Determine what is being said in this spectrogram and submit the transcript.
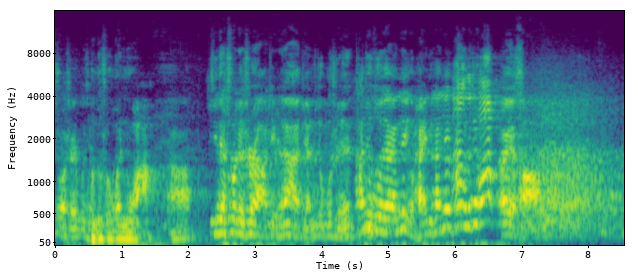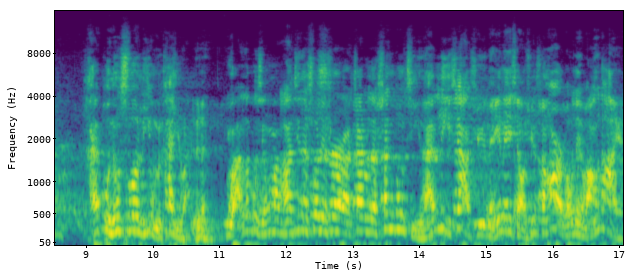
说谁不行不能说观众啊。啊？今天说这事儿啊，这人啊简直就不是人，他就坐在那个排，你看那胖子就好，哎，好，还不能说离我们太远的人远了不行吗？啊。今天说这事儿啊，家住在山东济南历下区哪哪小区上二楼那王大爷，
